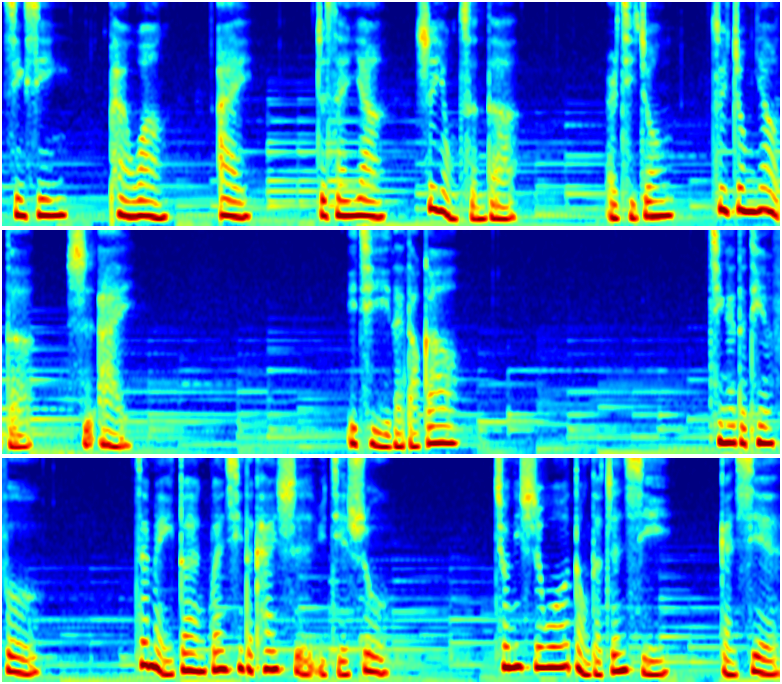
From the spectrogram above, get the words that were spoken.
信心、盼望、爱这三样是永存的，而其中最重要的是爱。一起来祷告，亲爱的天父，在每一段关系的开始与结束，求你使我懂得珍惜、感谢，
